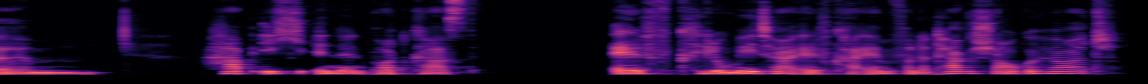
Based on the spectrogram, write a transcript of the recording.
ähm, habe ich in den Podcast 11 Kilometer, 11 km von der Tagesschau gehört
